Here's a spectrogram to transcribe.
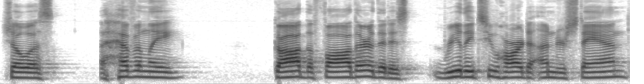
show us a heavenly God the Father that is really too hard to understand.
